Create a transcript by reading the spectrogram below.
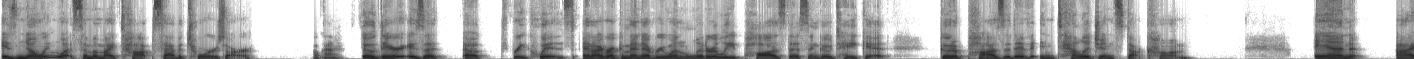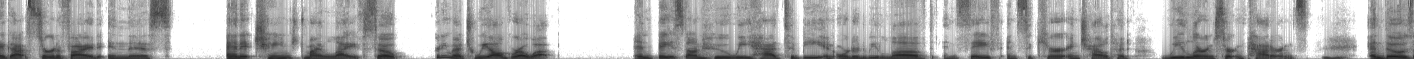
is knowing what some of my top saboteurs are. Okay. So there is a, a free quiz, and I recommend everyone literally pause this and go take it. Go to positiveintelligence.com. And I got certified in this and it changed my life. So, pretty much, we all grow up. And based on who we had to be in order to be loved and safe and secure in childhood, we learn certain patterns. Mm-hmm. And those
